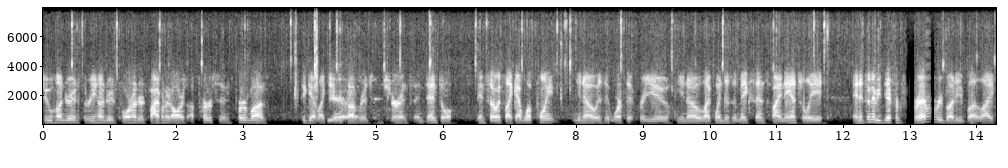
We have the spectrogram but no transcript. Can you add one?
200, 300, 400, 500 dollars a person per month to get like Yeah. full coverage, insurance, and dental. And so it's like, at what point, you know, is it worth it for you? You know, like when does it make sense financially? And it's going to be different for everybody, but like,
